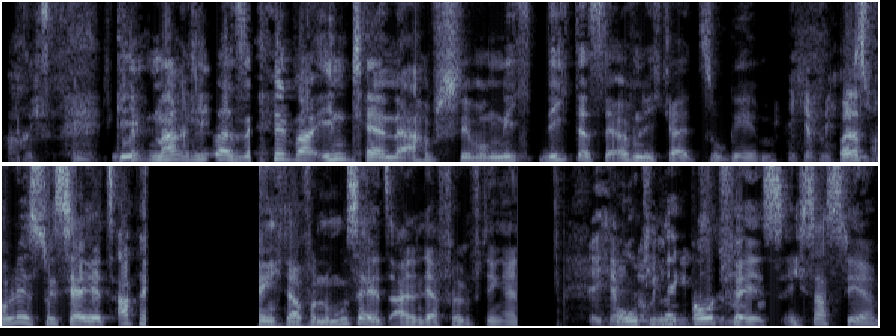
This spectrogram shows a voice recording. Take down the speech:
Ach, ich find, Geht, mach lieber selber interne Abstimmung, nicht, nicht das der Öffentlichkeit zugeben. Ich hab mich Weil das Problem ist, du bist ja jetzt abhängig davon, du musst ja jetzt einen der fünf Dinge. Ich hab, Boaty McBoatface, ich sag's dir.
